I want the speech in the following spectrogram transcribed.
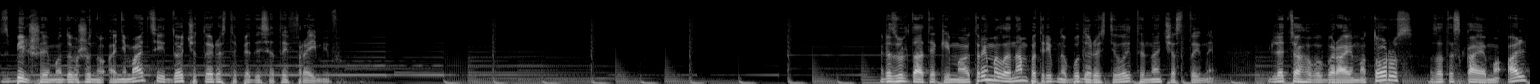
Збільшуємо довжину анімації до 450 фреймів. Результат, який ми отримали, нам потрібно буде розділити на частини. Для цього вибираємо торус, затискаємо Alt,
